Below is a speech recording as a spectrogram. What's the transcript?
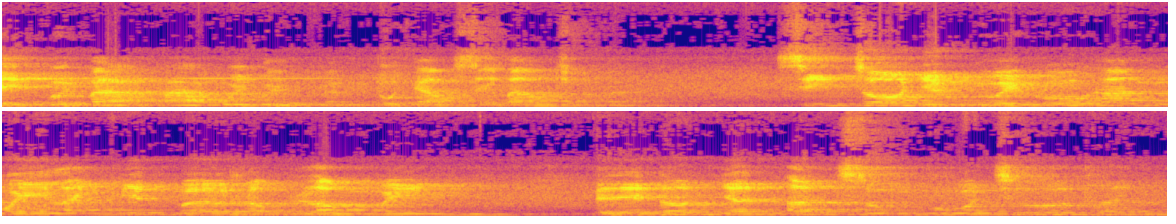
đến với bà và uy quyền đấng tối cao sẽ bao trùm bà. Xin cho những người khô khan quay lạnh biết mở rộng lòng mình, để đón nhận ân sủng của Chúa Thánh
